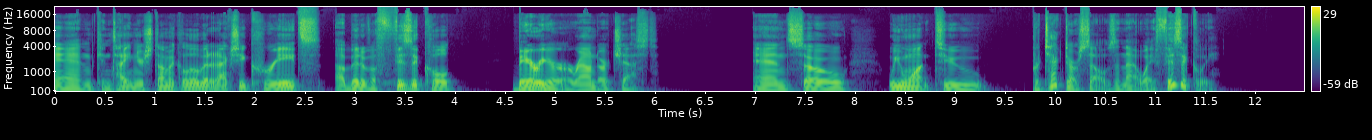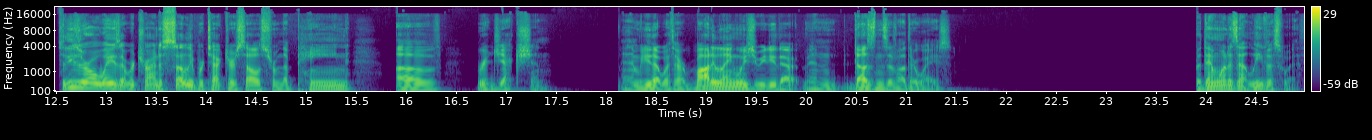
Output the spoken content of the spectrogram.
and can tighten your stomach a little bit? It actually creates a bit of a physical barrier around our chest. And so we want to protect ourselves in that way physically. So these are all ways that we're trying to subtly protect ourselves from the pain of rejection. And we do that with our body language, we do that in dozens of other ways. But then what does that leave us with?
